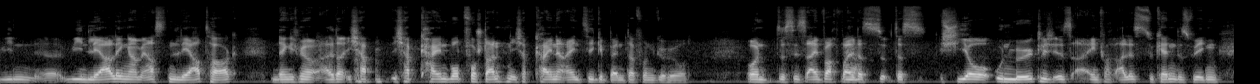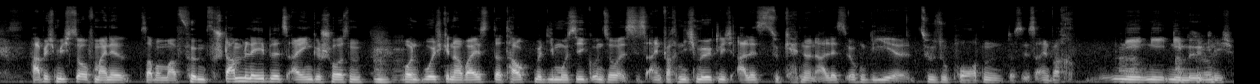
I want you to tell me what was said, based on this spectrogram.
wie, ein, äh, wie ein Lehrling am ersten Lehrtag und denke ich mir, Alter, ich habe ich hab kein Wort verstanden, ich habe keine einzige Band davon gehört. Und das ist einfach, weil ja. das, das schier unmöglich ist, einfach alles zu kennen. Deswegen habe ich mich so auf meine, sagen wir mal, fünf Stammlabels eingeschossen mhm. und wo ich genau weiß, da taugt mir die Musik und so. Es ist einfach nicht möglich, alles zu kennen und alles irgendwie äh, zu supporten. Das ist einfach nie, nie, nie möglich.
